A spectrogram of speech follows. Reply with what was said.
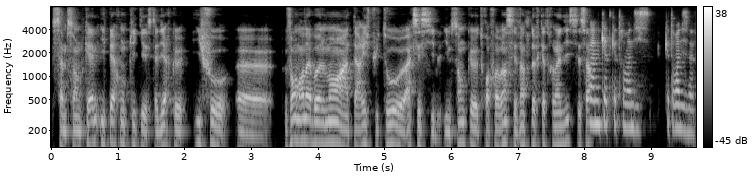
ça me semble quand même hyper compliqué. C'est-à-dire que il faut euh, vendre un abonnement à un tarif plutôt euh, accessible. Il me semble que 3 x 20 c'est 29,90, c'est ça? 24,90 99.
